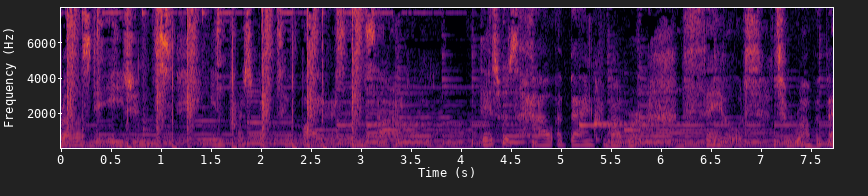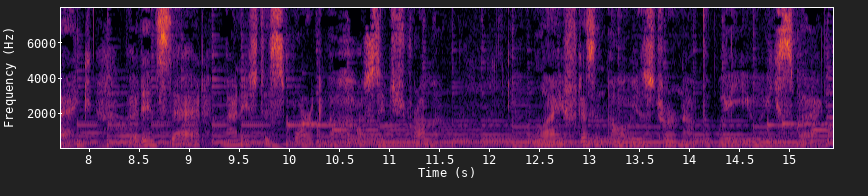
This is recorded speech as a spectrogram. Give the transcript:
real estate agents and prospective buyers inside. This was how a bank robber failed to rob a bank, but instead managed to spark a hostage drama. Life doesn't always turn out the way you expect.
